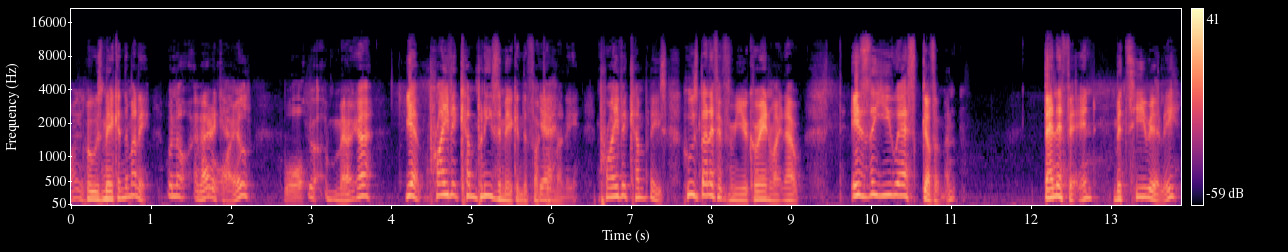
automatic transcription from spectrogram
Oil. Who's making the money? Well, not America. Oil. War. America. Yeah, private companies are making the fucking Yeah. money. Private companies. Who's benefit from Ukraine right now? Is the US government benefiting materially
